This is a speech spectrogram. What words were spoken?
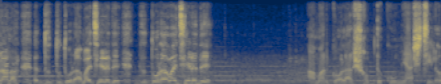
না না তোরা আমায় ছেড়ে দে তোরা আমায় ছেড়ে দে। আমার গলার শব্দ কমে আসছিল।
